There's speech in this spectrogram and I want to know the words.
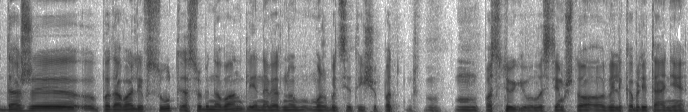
даже подавали в суд, особенно в Англии, наверное, может быть, это еще под, подстегивалось тем, что Великобритания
